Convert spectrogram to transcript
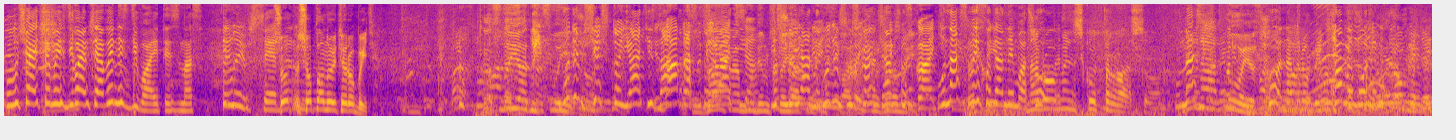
Получається, ми здіваємося, а ви не здіваєтесь з нас. Ну і все. Що, що плануєте робити? Будемо ще стояти, і завтра збиратися. будемо І стояти, будемо пускати. Так що У нас виходу нема. Що? Роменську трасу. У нас що нам робити? Що ми можемо зробити?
